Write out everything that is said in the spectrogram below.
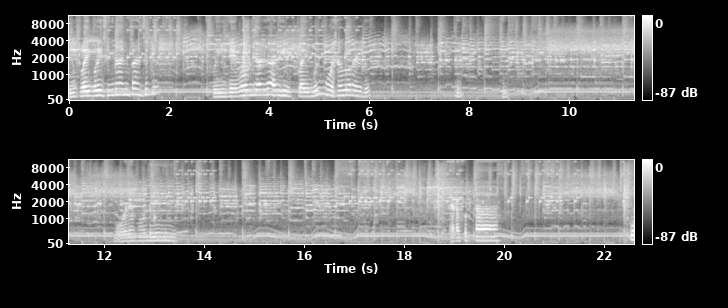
ഹിൽ ക്ലൈംബ് റേസിങ്ങിന് ആരും ഫാൻസ് ഇല്ല. ഫ്രീ ഗെയിമാണെന്ന് വിചാരിച്ചാൽ ആരും ഹിൽ ക്ലൈംബ് മോശമെന്ന് പറയുന്നത്. മോനെ ഓ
